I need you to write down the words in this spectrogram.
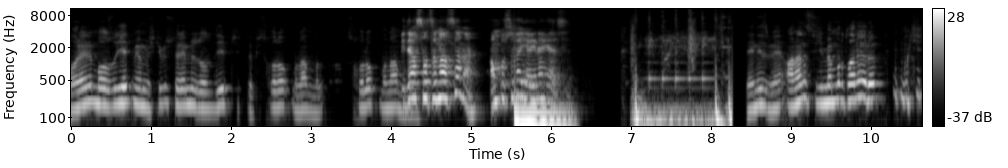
Moralin bozduğu yetmiyormuş gibi süremiz oldu deyip çıktı. Psikolog mu lan bu? Psikolog mu lan bu? Bir daha satın alsana. Ama bu sefer yayına gelsin. Deniz mi? Ananı sikeyim ben bunu tanıyorum. bu kim?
